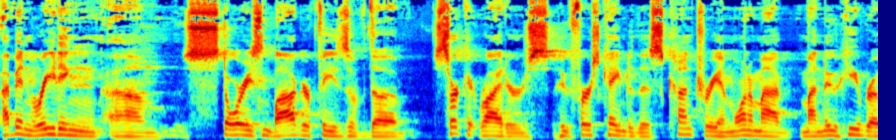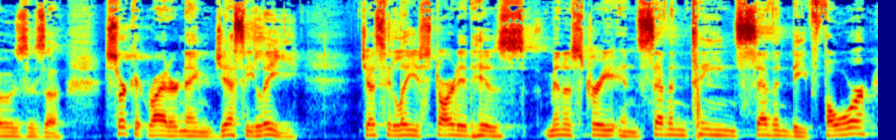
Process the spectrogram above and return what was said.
I've been reading um, stories and biographies of the circuit riders who first came to this country, and one of my, my new heroes is a circuit rider named Jesse Lee. Jesse Lee started his ministry in 1774,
